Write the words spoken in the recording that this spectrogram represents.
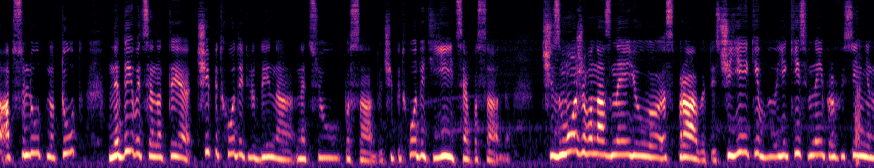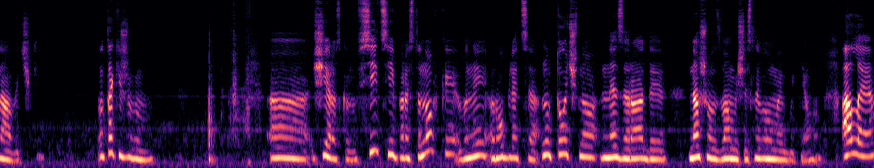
абсолютно тут не дивиться на те, чи підходить людина на цю посаду, чи підходить їй ця посада. Чи зможе вона з нею справитись, чи є які, якісь в неї професійні навички? Отак і живемо. Е, ще раз кажу: всі ці перестановки вони робляться ну точно не заради нашого з вами щасливого майбутнього. Але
